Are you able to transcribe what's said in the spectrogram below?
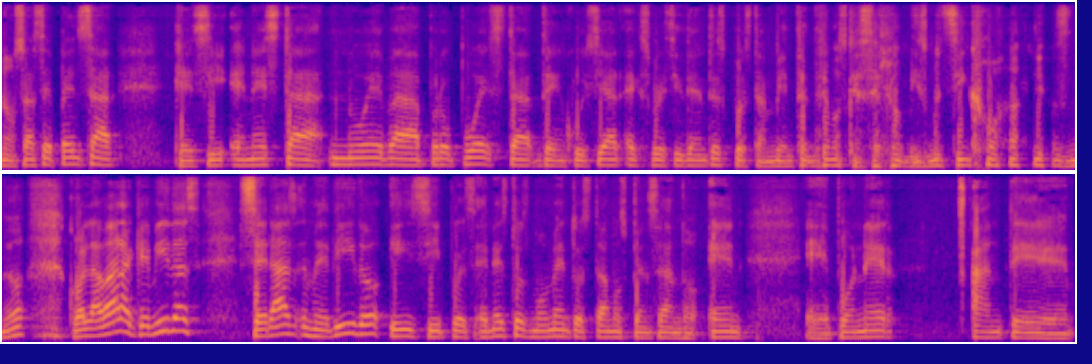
nos hace pensar que si en esta nueva propuesta de enjuiciar expresidentes, pues también tendremos que hacer lo mismo en cinco años, ¿no? Con la vara que midas serás medido y si pues en estos momentos estamos pensando en eh, poner ante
